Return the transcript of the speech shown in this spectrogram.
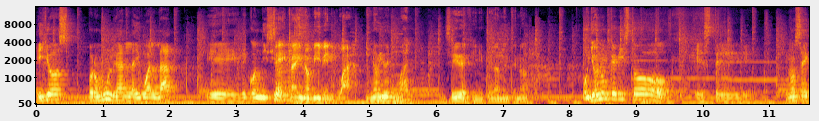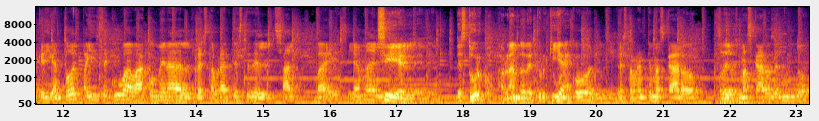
ellos promulgan la igualdad eh, de Sí, condiciones claro, y no viven igual. y no viven igual? Sí, definitivamente no. O yo nunca he visto, este, no sé, que digan, todo el país de Cuba va a comer al restaurante este del Salt Bay, se llama. El, Sí, el, el- el- es turco, hablando de Turquía. Turco, el restaurante más caro o de Sí. los más caros del mundo.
